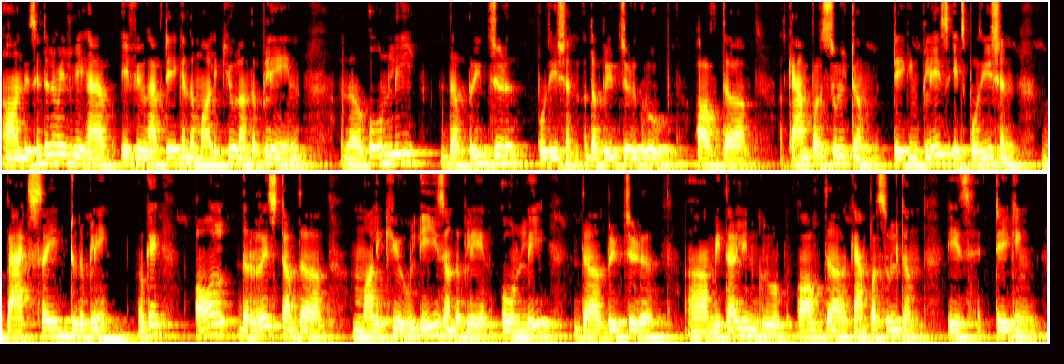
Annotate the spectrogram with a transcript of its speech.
on this intermediate we have if you have taken the molecule on the plane the only the bridged position the bridged group of the camphor sultam taking place its position backside to the plane okay? All the rest of the molecule is on the plane only the bridged uh, methylene group of the camphor sultam is taking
